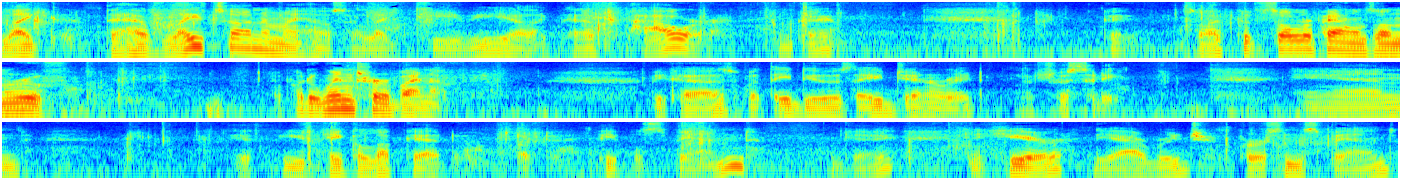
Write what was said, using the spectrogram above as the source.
like to have lights on in my house. I like TV. I like to have power. Okay. Okay. So I put solar panels on the roof. I put a wind turbine up because what they do is they generate electricity. And if you take a look at what people spend, okay and here the average person spends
